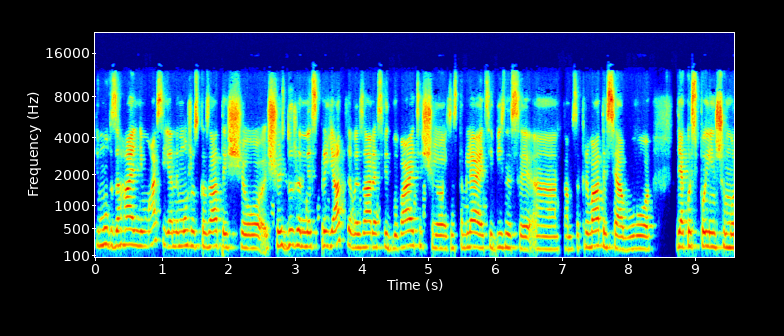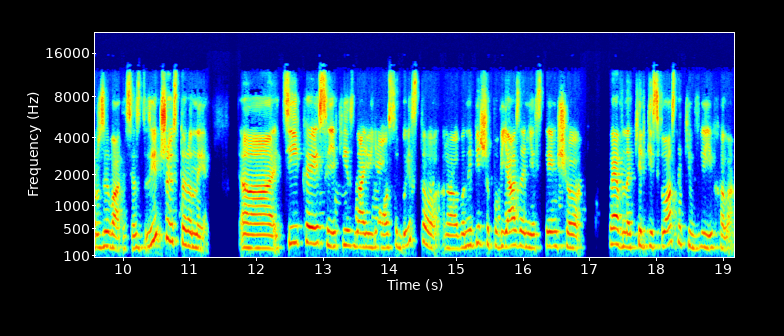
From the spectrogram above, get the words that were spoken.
тому в загальній масі я не можу сказати, що щось дуже несприятливе зараз відбувається, що заставляє ці бізнеси е, там закриватися або якось по іншому розвиватися. З іншої сторони. Ті кейси, які знаю я особисто, вони більше пов'язані з тим, що певна кількість власників виїхала,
